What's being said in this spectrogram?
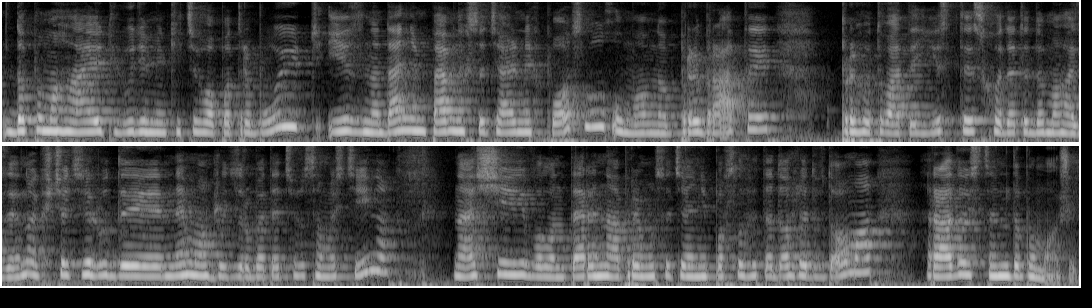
допомагають людям, які цього потребують, із наданням певних соціальних послуг, умовно прибрати, приготувати їсти, сходити до магазину. Якщо ці люди не можуть зробити цього самостійно, наші волонтери напряму соціальні послуги та догляд вдома радо з цим допоможуть.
